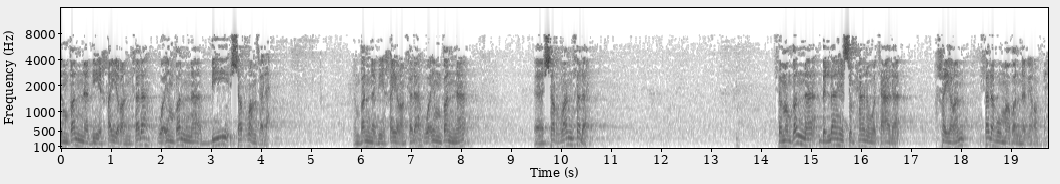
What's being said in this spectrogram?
إن ظن بي خيرا فله وإن ظن بي شرا فله. إن ظن بي خيرا فله وإن ظن شرا فله. فمن ظن بالله سبحانه وتعالى خيرا فله ما ظن بربه.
